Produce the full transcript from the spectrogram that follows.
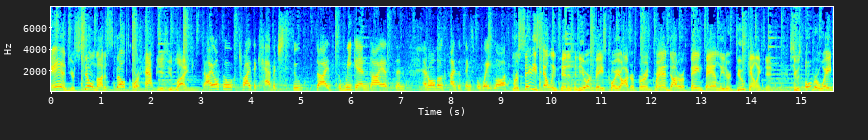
and you're still not as svelte or happy as you'd like. I also tried the cabbage soup diets, the weekend diets, and, and all those kinds of things for weight loss. Mercedes Ellington is a New York-based choreographer and granddaughter of famed band leader Duke Ellington. She was overweight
